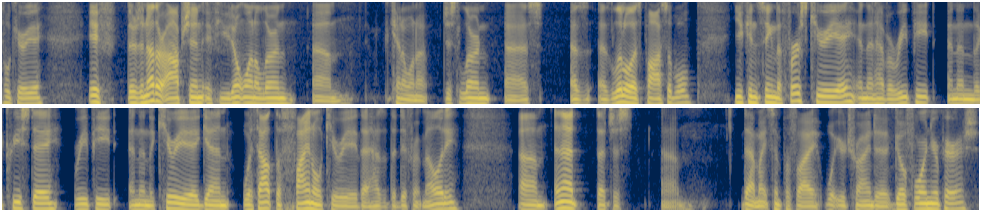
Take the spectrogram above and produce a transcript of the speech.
Beautiful. If there's another option, if you don't want to learn, um, kind of want to just learn as, as, as little as possible, you can sing the first Kyrie and then have a repeat, and then the Christe repeat, and then the Kyrie again without the final Kyrie that has the different melody. Um, and that, that just, um, that might simplify what you're trying to go for in your parish.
